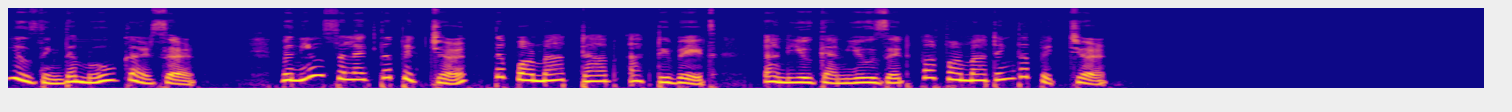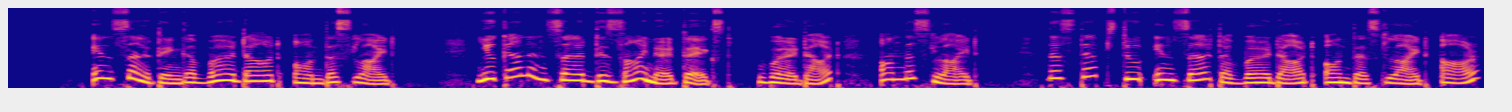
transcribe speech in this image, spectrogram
using the Move cursor. When you select the picture, the Format tab activates and you can use it for formatting the picture. Inserting a word art on the slide. You can insert designer text, word art, on the slide. The steps to insert a word art on the slide are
